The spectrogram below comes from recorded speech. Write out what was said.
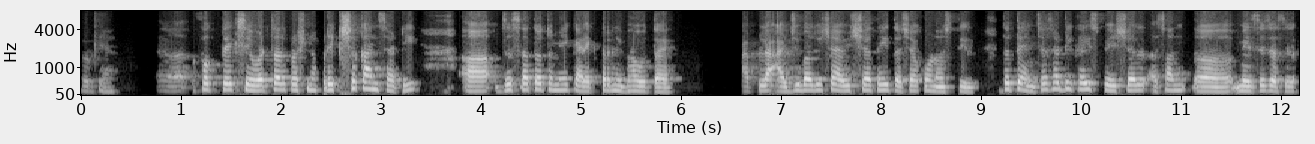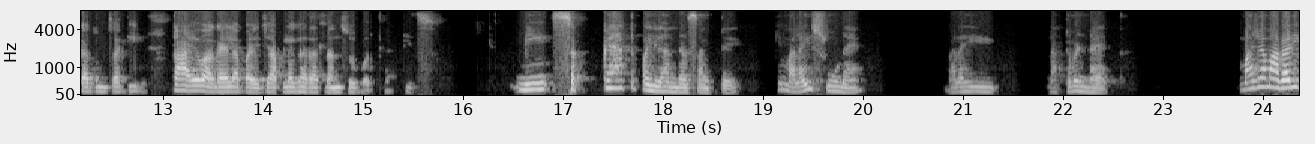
ओके फक्त एक शेवटचा प्रश्न. प्रेक्षकांसाठी जसं आता तुम्ही कॅरेक्टर निभावताय आपल्या आजूबाजूच्या आयुष्यातही तशा कोण असतील तर त्यांच्यासाठी काही स्पेशल असा मेसेज असेल का तुमचा की काय वागायला पाहिजे आपल्या घरातल्यांसोबत? नक्कीच. मी सगळ्यात पहिल्यांदा सांगते की मलाही सून आहे मलाही नातवंड आहेत. माझ्या माघारी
